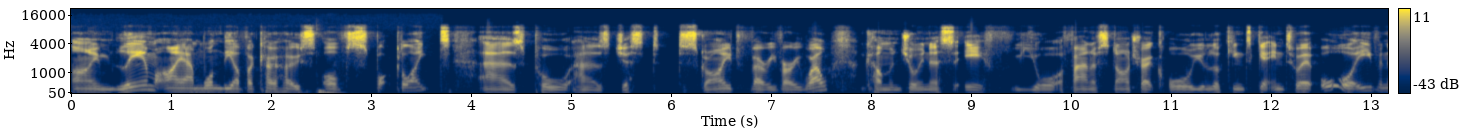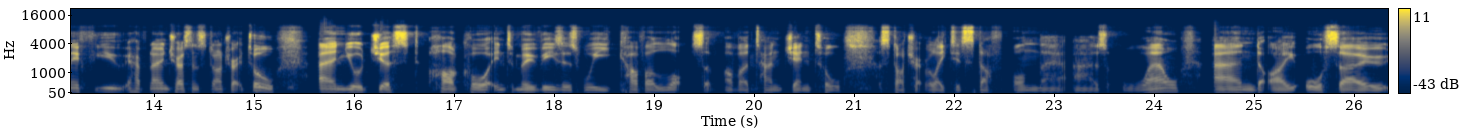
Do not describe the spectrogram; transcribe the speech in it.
I'm Liam. I am one of the other co hosts of Spocklight, as Paul has just described very, very well. Come and join us if you're a fan of Star Trek or you're looking to get into it, or even if you have no interest in Star Trek at all and you're just hardcore into movies, as we cover lots of other tangential Star Trek related stuff on there as well. And I also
